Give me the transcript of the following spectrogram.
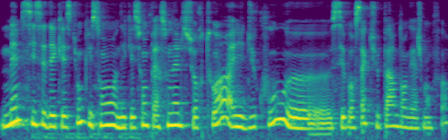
même si c'est des questions qui sont des questions personnelles sur toi, et du coup, euh, c'est pour ça que tu parles d'engagement fort.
